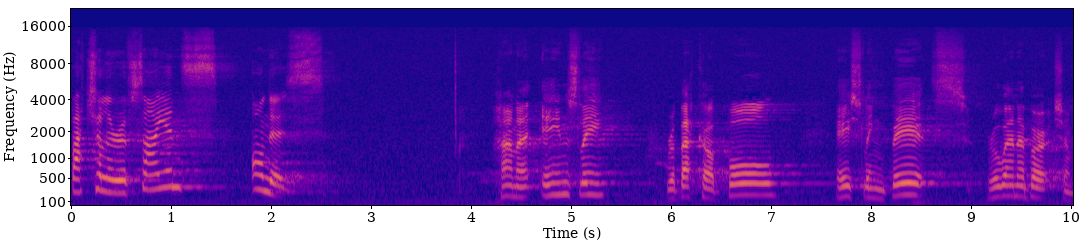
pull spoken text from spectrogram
Bachelor of Science, Honours. Hannah Ainsley, Rebecca Ball, Aisling Bates, Rowena Bircham.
